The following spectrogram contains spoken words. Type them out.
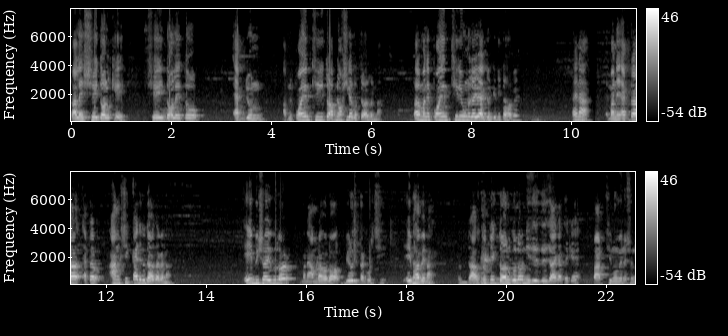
তাহলে সেই দলকে, সেই দলে তো একজন, আপনি পয়েন্ট থ্রি তো আপনি অস্বীকার করতে পারবেন না। তার মানে পয়েন্ট থ্রি অনুযায়ী একজনকে দিতে হবে। তাই না? মানে একটা একটা আংশিক কাটে তো দেওয়া যাবে না। এই বিষয়গুলোর মানে আমরা হলো বিরোধিতা করছি। এইভাবে না। রাজনৈতিক দলগুলো নিজেদের জায়গা থেকে প্রার্থী নমিনেশন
